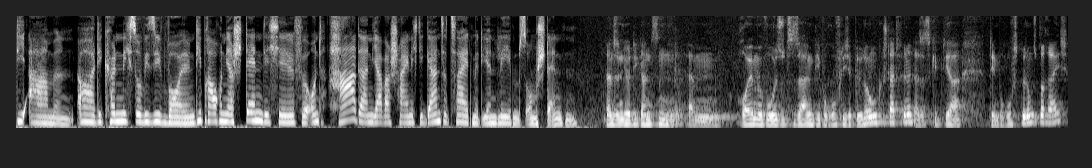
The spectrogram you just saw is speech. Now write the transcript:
die Armen, oh, die können nicht so, wie sie wollen, die brauchen ja ständig Hilfe und hadern ja wahrscheinlich die ganze Zeit mit ihren Lebensumständen. Dann sind ja die ganzen ähm, Räume, wo sozusagen die berufliche Bildung stattfindet. Also es gibt ja den Berufsbildungsbereich.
